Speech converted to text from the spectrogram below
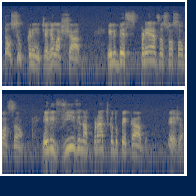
Então, se o crente é relaxado, ele despreza a sua salvação, ele vive na prática do pecado. Veja,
